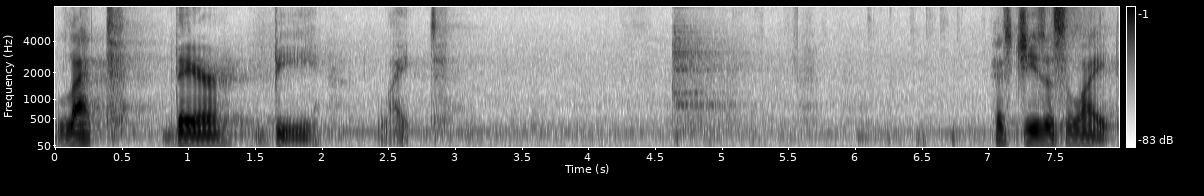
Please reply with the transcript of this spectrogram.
Let there be light. Has Jesus' light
